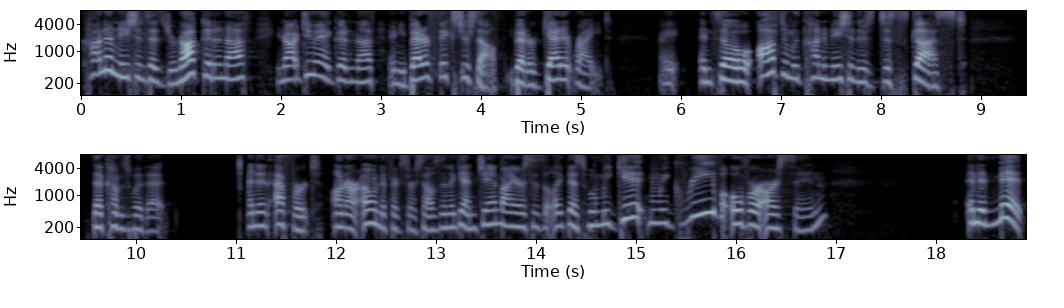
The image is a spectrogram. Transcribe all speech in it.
Condemnation says you're not good enough, you're not doing it good enough, and you better fix yourself. You better get it right. Right? And so often with condemnation, there's disgust that comes with it and an effort on our own to fix ourselves. And again, Jan Meyer says it like this when we get when we grieve over our sin and admit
